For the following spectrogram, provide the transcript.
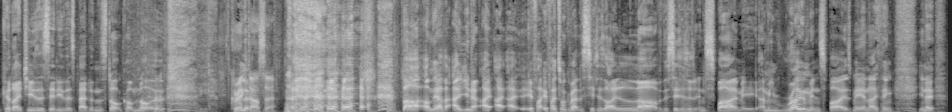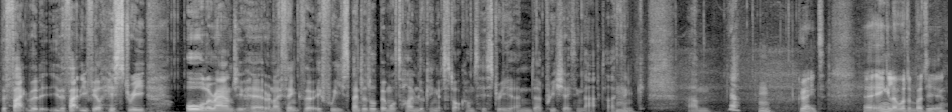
could I choose a city that's better than Stockholm. Not correct look, answer. but on the other, uh, you know, I, I, if I if I talk about the cities I love, the cities that inspire me. I mean, Rome inspires me, and I think you know the fact that the fact that you feel history all around you here. And I think that if we spend a little bit more time looking at Stockholm's history and appreciating that, I mm. think, um, yeah. Mm. Great. Uh, Ingela, what about you?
